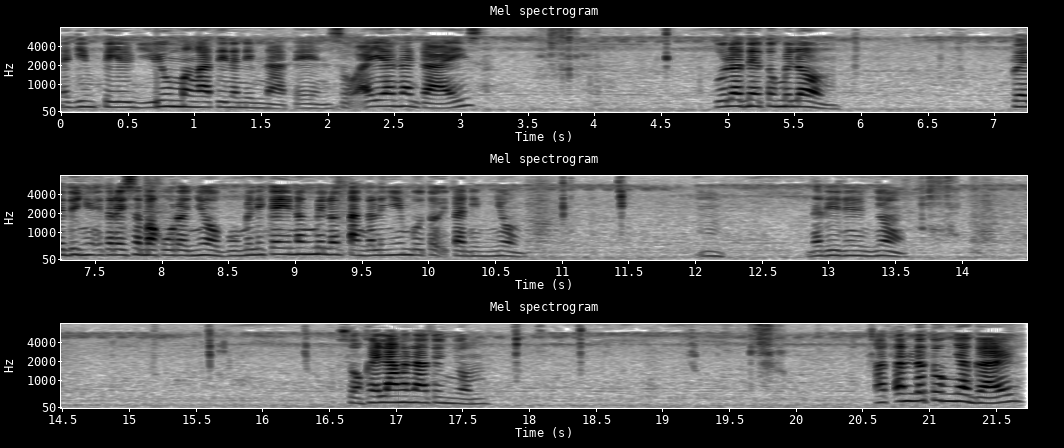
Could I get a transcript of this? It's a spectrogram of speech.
naging failure yung mga tinanim natin. So, ayan na guys. Tulad na itong melon. Pwede nyo itry sa bakuran nyo. Bumili kayo ng melon, tanggalin nyo yung buto, itanim nyo. Mm. Naririnig nyo. So, ang kailangan natin yun. At ang lutong niya, guys,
